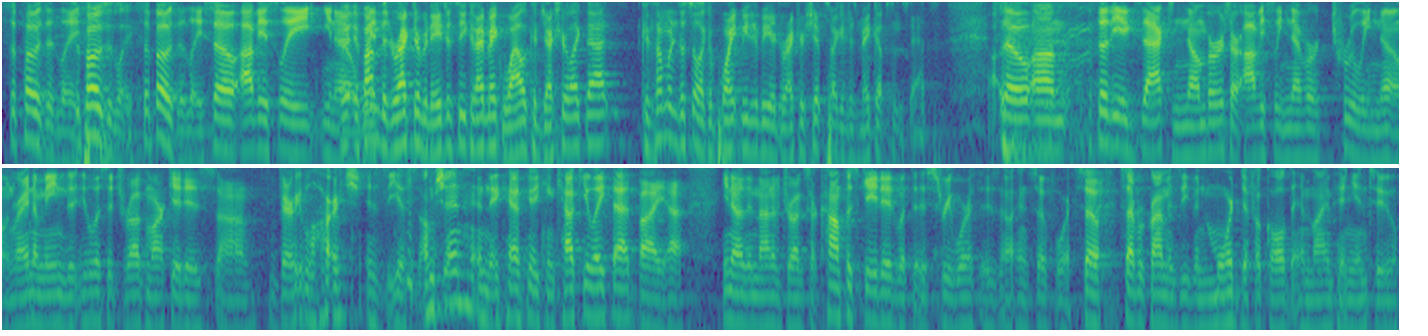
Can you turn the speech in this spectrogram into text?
Supposedly. Supposedly. Supposedly. So obviously, you know. if I'm the director of an agency, can I make wild conjecture like that? Can someone just like appoint me to be a directorship so I can just make up some stats? So, um, so the exact numbers are obviously never truly known, right? I mean, the illicit drug market is um, very large, is the assumption, and they, have, they can calculate that by, uh, you know, the amount of drugs are confiscated, what the history worth is, uh, and so forth. So, cybercrime is even more difficult, in my opinion, to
